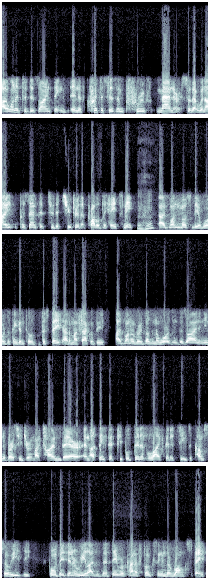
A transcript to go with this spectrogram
I wanted to design things in a criticism proof manner so that when I present it to the tutor that probably hates me, mm-hmm. I'd won most of the awards, I think, until this date out of my faculty. I'd won over a dozen awards in design in university during my time there. And I think that people didn't like that it seemed to come so easy. But what they didn't realize is that they were kind of focusing in the wrong space.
